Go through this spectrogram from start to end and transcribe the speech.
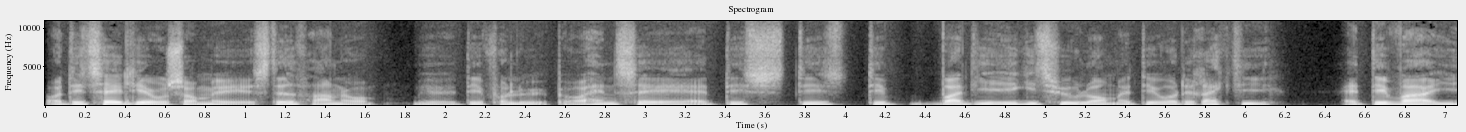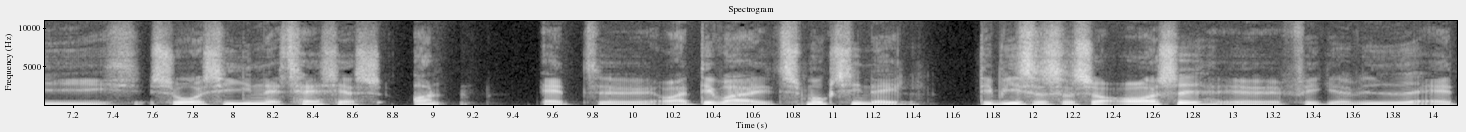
Og det talte jeg jo som øh, stedfaren om, øh, det forløb, og han sagde, at det, det, det var de ikke i tvivl om, at det var det rigtige. At det var i, så at sige, Natashas ånd, at, øh, og at det var et smukt signal. Det viser sig så også, fik jeg at vide, at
